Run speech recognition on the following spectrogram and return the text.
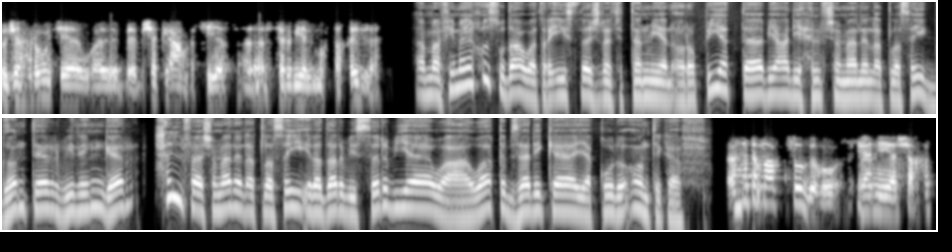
تجاه روسيا وبشكل عام السياسة الصربية المستقلة. أما فيما يخص دعوة رئيس لجنة التنمية الأوروبية التابعة لحلف شمال الأطلسي غونتر فيلينجر حلف شمال الأطلسي إلى ضرب صربيا وعواقب ذلك يقول أونتيكاف. هذا ما أقصده. يعني الشخص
